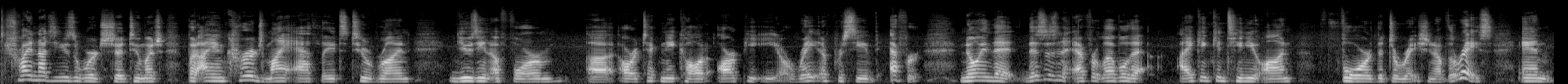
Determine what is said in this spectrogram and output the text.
try not to use the word should too much but I encourage my athletes to run using a form uh, or a technique called RPE, or rate of perceived effort, knowing that this is an effort level that I can continue on for the duration of the race. And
